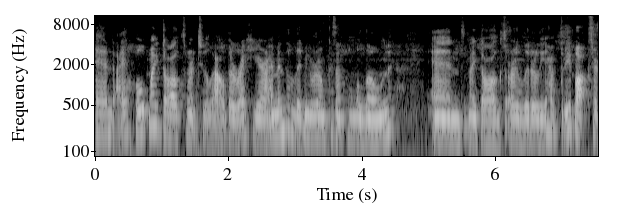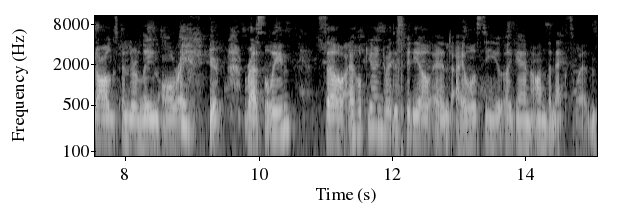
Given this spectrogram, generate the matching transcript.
And I hope my dogs weren't too loud. They're right here. I'm in the living room because I'm home alone. And my dogs are literally, I have three boxer dogs and they're laying all right here wrestling. So I hope you enjoyed this video and I will see you again on the next one.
